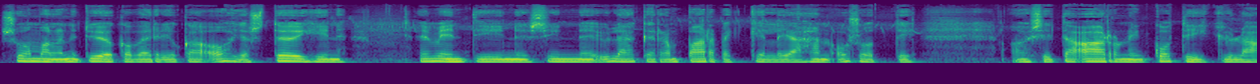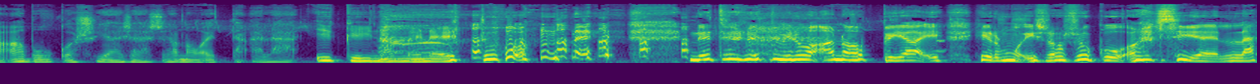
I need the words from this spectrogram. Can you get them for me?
suomalainen työkaveri, joka ohjasi töihin, me mentiin sinne yläkerran parvekkeelle ja hän osoitti sitä Aaronin kotikylää Abukosia ja se sanoi, että älä ikinä mene tuonne. nyt, nyt minun anoppi ja hirmu iso suku on siellä.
